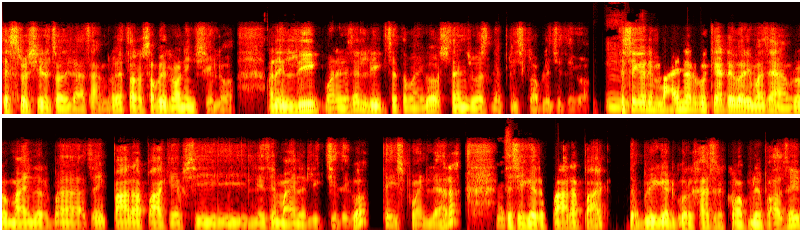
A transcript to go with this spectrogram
तेस्रो सिल्ड चलिरहेको छ हाम्रो। तर सबै रनिङ सिल्ड हो। अनि लिग भनेको चाहिँ लिग चाहिँ तपाईँको सेन्ट जोर्ज नेप्लिस क्लबले जितेको। त्यसै गरी माइनरको क्याटेगोरीमा चाहिँ हाम्रो माइनरमा चाहिँ पारा पाक एफसीले चाहिँ माइनर लिग जितेको। तेइस पोइन्ट ल्याएर। त्यसै गरी पारा पाक द ब्रिगेड गोर्खास र क्लब नेपाल चाहिँ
